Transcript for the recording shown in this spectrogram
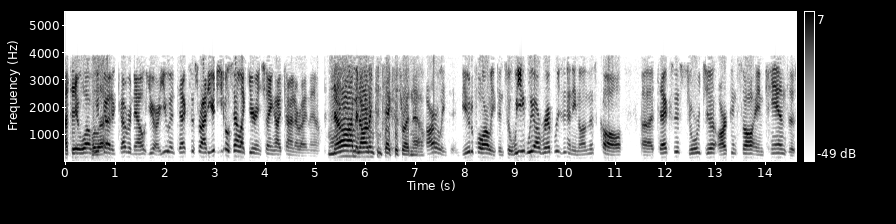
I tell you what, well, we've uh, got it covered now. You are you in Texas, right? You, you don't sound like you're in Shanghai, China, right now. No, I'm in Arlington, Texas, right now. Arlington, beautiful Arlington. So we we are representing on this call uh, Texas, Georgia, Arkansas, and Kansas.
